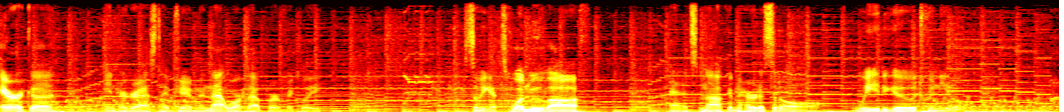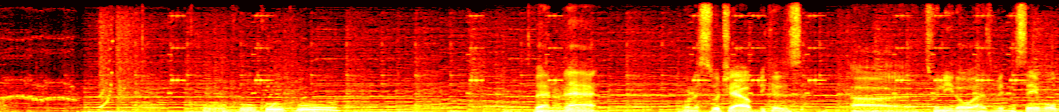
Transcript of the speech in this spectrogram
Erica in her grass type gym, and that worked out perfectly. So we get one move off, and it's not going to hurt us at all. Way to go, Twinneedle cool, cool, cool. Venonat. I'm gonna switch out because uh, Twinneedle has been disabled.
